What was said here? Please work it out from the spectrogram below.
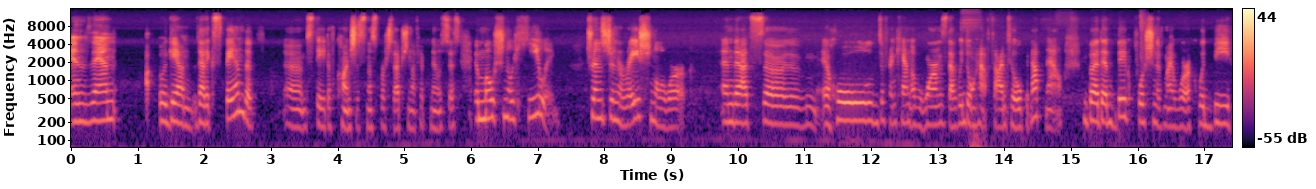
And then uh, again, that expanded um, state of consciousness, perception of hypnosis, emotional healing, transgenerational work, and that's uh, a whole different can of worms that we don't have time to open up now. But a big portion of my work would be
